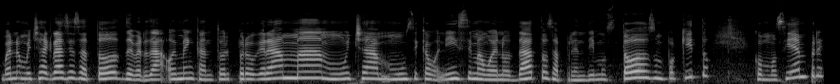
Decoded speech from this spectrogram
Bueno, muchas gracias a todos, de verdad, hoy me encantó el programa, mucha música buenísima, buenos datos, aprendimos todos un poquito, como siempre,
